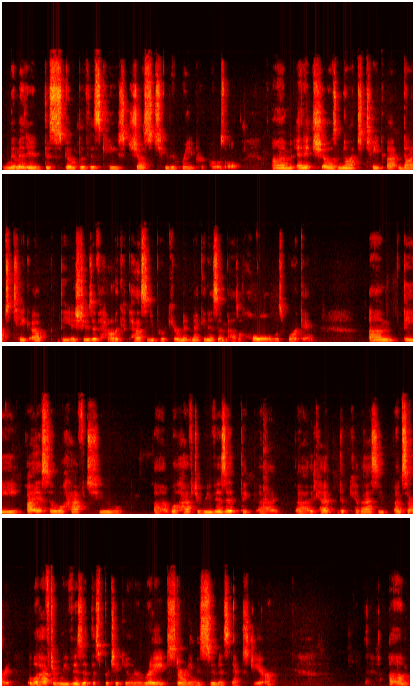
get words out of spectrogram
limited the scope of this case just to the rate proposal. Um, and it chose not to take up, not to take up the issues of how the capacity procurement mechanism as a whole was working. Um, the ISO will have to, uh, will have to revisit the, uh, uh, the the capacity, I'm sorry, it will have to revisit this particular rate starting as soon as next year. Um,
